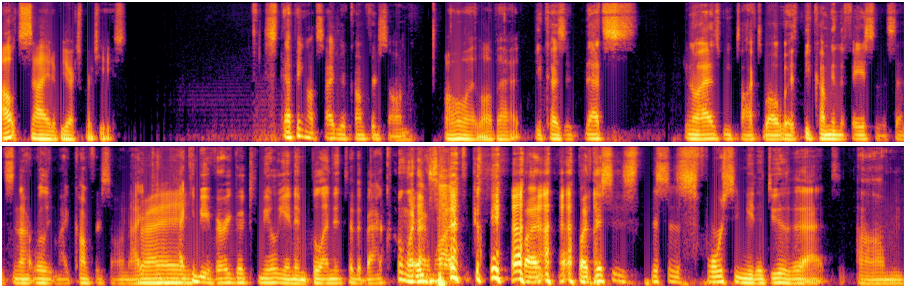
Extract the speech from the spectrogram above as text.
outside of your expertise? stepping outside your comfort zone Oh, I love that. because it, that's you know, as we talked about with becoming the face of the sense, not really my comfort zone. I, can, I can be a very good chameleon and blend into the background when I want. But but this is this is forcing me to do that. Um,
